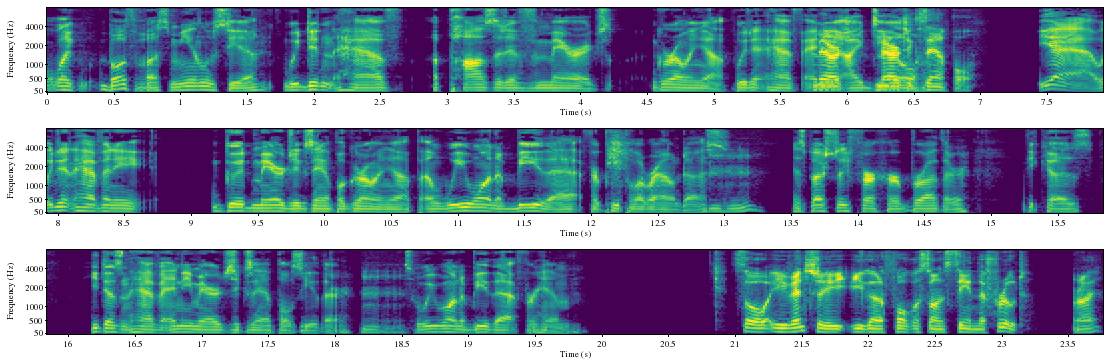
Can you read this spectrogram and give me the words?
like both of us, me and Lucia, we didn't have a positive marriage growing up. We didn't have any marriage, ideal marriage example. Yeah, we didn't have any good marriage example growing up, and we want to be that for people around us, Mm-hmm. especially for her brother because he doesn't have any marriage examples either. Mm-hmm. So we want to be that for him. So eventually, you're gonna focus on seeing the fruit, right?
